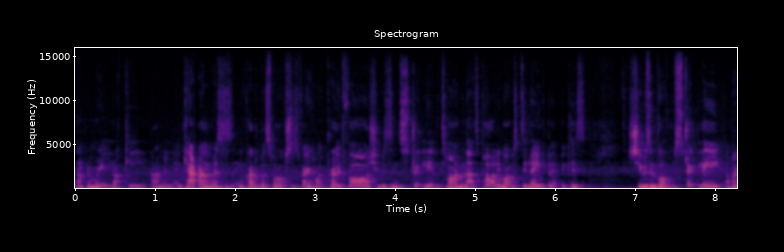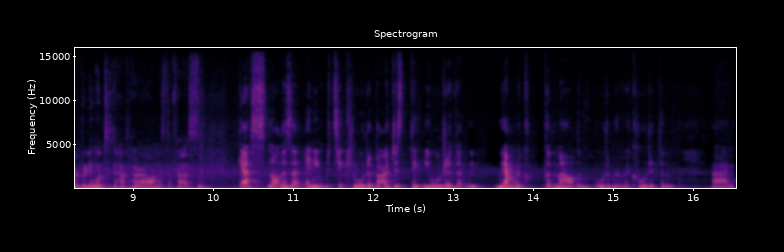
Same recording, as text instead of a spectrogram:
I've been really lucky. I mean, Karen was incredible as well. She's very high profile. She was in Strictly at the time, and that's partly why it was delayed a bit because she was involved with Strictly, and I really wanted to have her on as the first guest. Not there's any particular order, but I just think the order that we we haven't rec- put them out, the order we recorded them. Um,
